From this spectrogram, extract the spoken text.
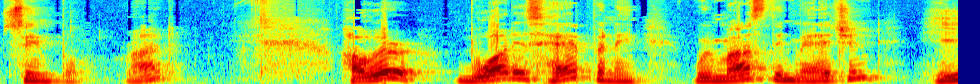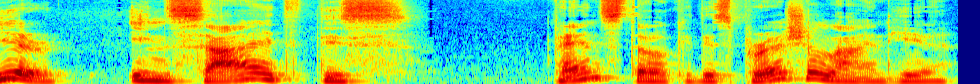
Simple, right? However, what is happening? We must imagine here inside this penstock, this pressure line here,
